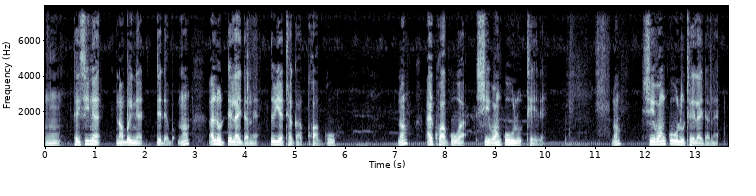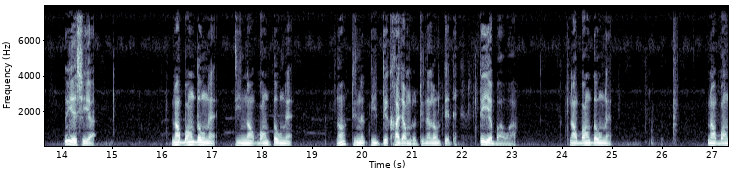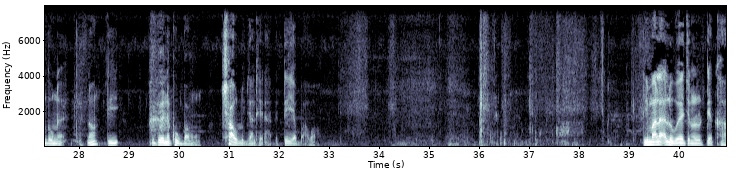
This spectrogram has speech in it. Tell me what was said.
อืมထိတ်စီးနဲ့နောက်ပိတ်နဲ့တစ်တယ်ပေါ့နော်အဲ့လိုတစ်လိုက်တာနဲ့သူ့ရဲ့ထက်ကခွာကိုနော်အဲ့ခွာကိုကရှေပေါင်းကိုလို့ထည့်တယ်နော်ရှေပေါင်းကိုလို့ထည့်လိုက်တာနဲ့သူ့ရဲ့ရှေကနောက်ပေါင်း3နဲ့ဒီနောက်ပေါင်း3နဲ့နော်ဒီဒီတစ်ခါကြောင့်မလို့ဒီနှလုံးတစ်တယ်တစ်ရပါဝါ နောက်ပေါင်း3နဲ့နောက်ပေါင်း3နဲ့နော်ဒီအတွဲနှစ်ခုပေါင်း6လို့ပြန်ထည့်ထားတယ်တည့်ရပါပါဒီမှာလည်းအဲ့လိုပဲကျွန်တော်တို့တက်ခါ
